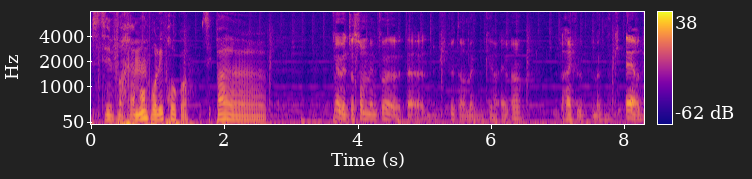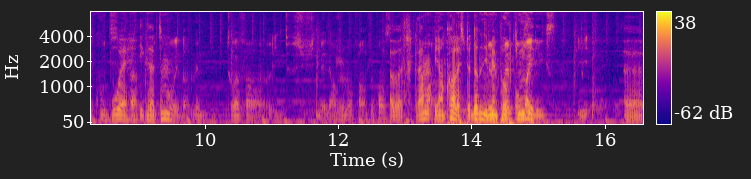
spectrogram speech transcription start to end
c'est vraiment pour les pros quoi. C'est pas. euh, Ouais, mais de toute façon, même toi, depuis peu, t'as un MacBook Air M1. Rien que le MacBook Air, du coup, dit Ouais, pas exactement. pro, et ben, même toi, enfin, il te suffit mais largement, enfin, je pense. Ah bah, très clairement. Et encore, la Stodom n'est même pas pour moi, optimisée. il est. il- Euh,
